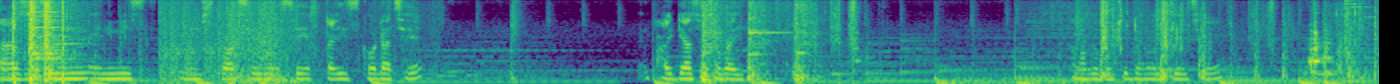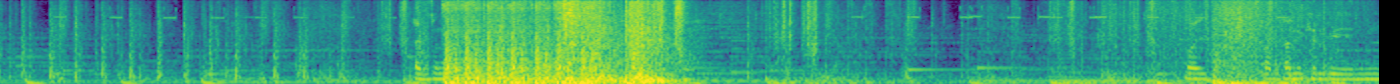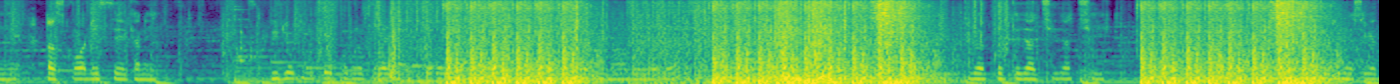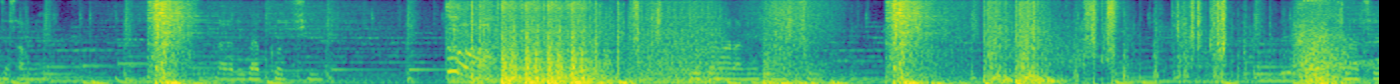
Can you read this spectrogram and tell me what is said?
Last June enemy স্কট সে একটা স্কট আছে। ফাইটে আসো সবাই। আমাকে প্রচুর ড্যামেজ দিয়েছে। একজন ভাই, সাবধানে খেলবে এনিমি একটা স্কোয়াড এসছে এখানে। ভিডিওটিকে তোমরা সবাই লাইক করো। করতে যাচ্ছি যাচ্ছি। দুজন এসে গেছে সামনে। রিভাইভ করছি। তোমার আমি মারছি আছে।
